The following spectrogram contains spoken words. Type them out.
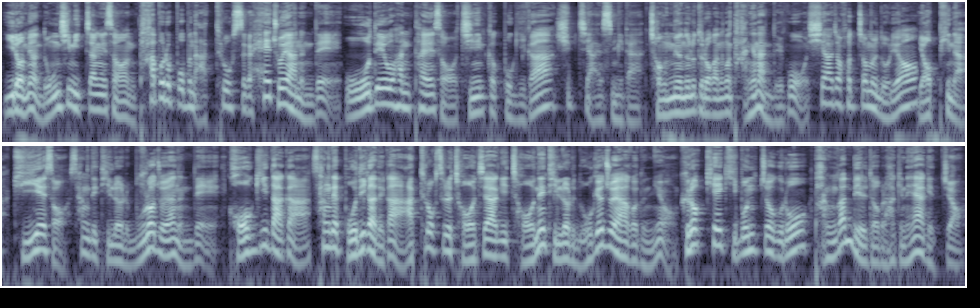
이러면 농심 입장에선 탑으로 뽑은 아트록스가 해줘야 하는데 5대5 한타에서 진입각 보기가 쉽지 않습니다. 정면으로 들어가는 건 당연 안 되고 시야적 허점을 노려 옆이나 뒤에서 상대 딜러를 물어줘야 하는데 거기다가 상대 보디 가드가 아트록스를 저지하기 전에 딜러를 녹여줘야 하거든요. 그렇게 기본적으로 방관 빌드업을 하긴 해야겠죠.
